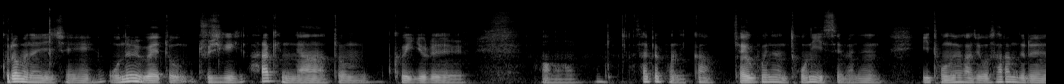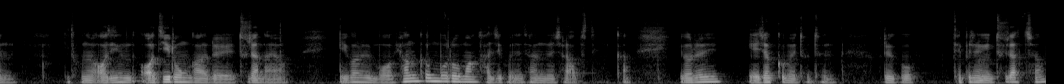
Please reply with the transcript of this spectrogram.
그러면은 이제 오늘 왜 좀 주식이 하락했냐 좀 그 이유를 어, 살펴보니까 결국에는 돈이 있으면은 이 돈을 가지고 사람들은 이 돈을 어디 어디론가를 두잖아요. 이거를 뭐 현금으로만 가지고 있는 사람들은 잘 없을 테니까 이거를 예적금에 두든 그리고 대표적인 투자처,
